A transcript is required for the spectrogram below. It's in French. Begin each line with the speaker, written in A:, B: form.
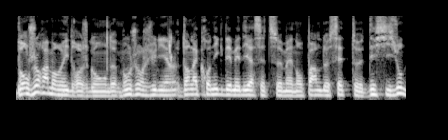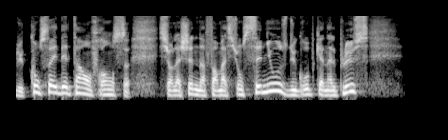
A: Bonjour Amaury Drochegonde.
B: Bonjour Julien.
A: Dans la chronique des médias cette semaine, on parle de cette décision du Conseil d'État en France sur la chaîne d'information CNews du groupe Canal+.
